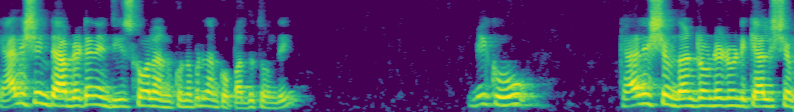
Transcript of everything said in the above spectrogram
కాల్షియం ట్యాబ్లెటే నేను తీసుకోవాలనుకున్నప్పుడు దానికి ఒక పద్ధతి ఉంది. మీకు కాల్షియం దాంట్లో ఉండేటువంటి కాల్షియం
